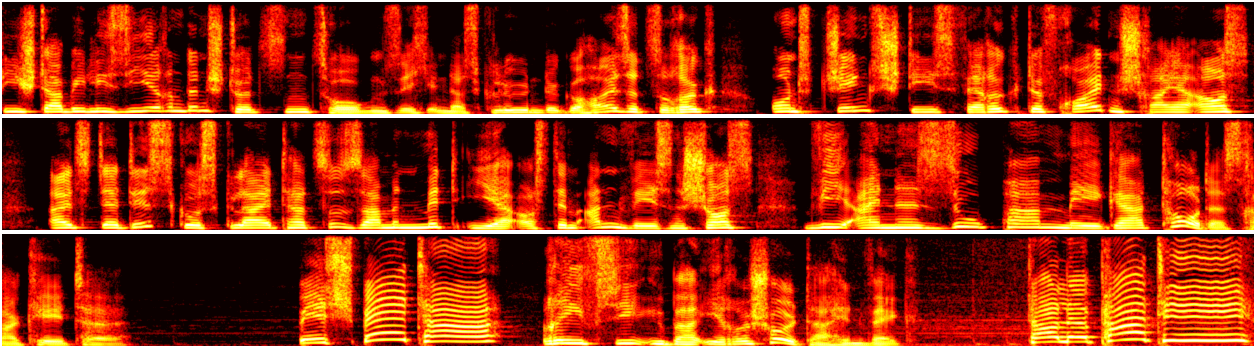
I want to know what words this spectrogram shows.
Die stabilisierenden Stützen zogen sich in das glühende Gehäuse zurück und Jinx stieß verrückte Freudenschreie aus, als der Diskusgleiter zusammen mit ihr aus dem Anwesen schoss, wie eine super-mega-Todesrakete. Bis später! rief sie über ihre Schulter hinweg. Tolle Party!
